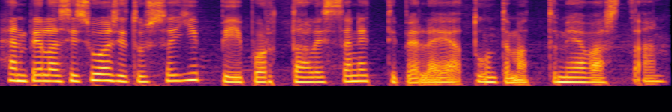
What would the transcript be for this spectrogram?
Hän pelasi suositussa Jippi-portaalissa nettipelejä tuntemattomia vastaan.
